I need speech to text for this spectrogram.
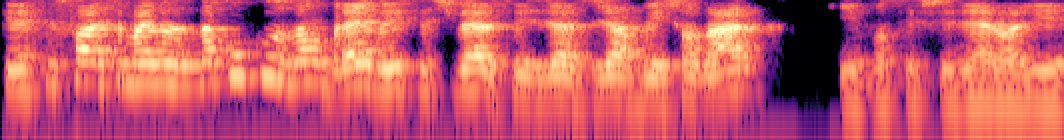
Queria que vocês falassem mais da, conclusão breve aí, vocês tiveram, vocês já, já mencionaram que vocês fizeram ali,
